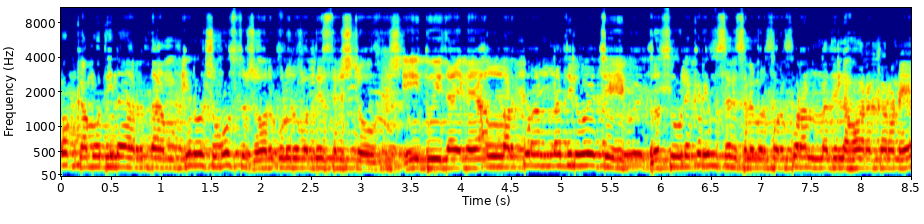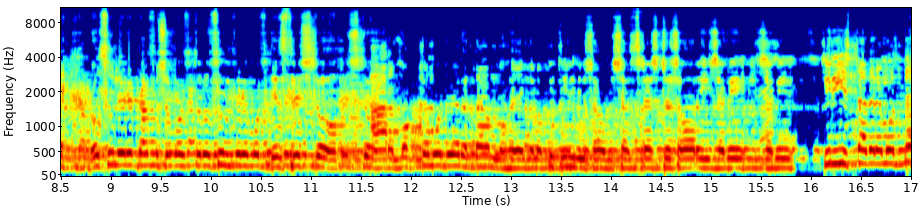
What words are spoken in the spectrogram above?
Mecca, মদিনার দাম কেন? সমস্ত শহরগুলোর মধ্যে শ্রেষ্ঠ। এই দুই জায়গায় আল্লাহর কোরআন নাজিল হয়েছে। রসুল করিম সাল্লামের পর কোরআন নাজিল হওয়ার কারণে রসুলের দাম সমস্ত রসুলদের মধ্যে শ্রেষ্ঠ। আর মক্কামুদের দাম হয়ে গেল পৃথিবীর শ্রেষ্ঠ শহর হিসাবে। হিসাবে ফিরিস্তাদের মধ্যে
